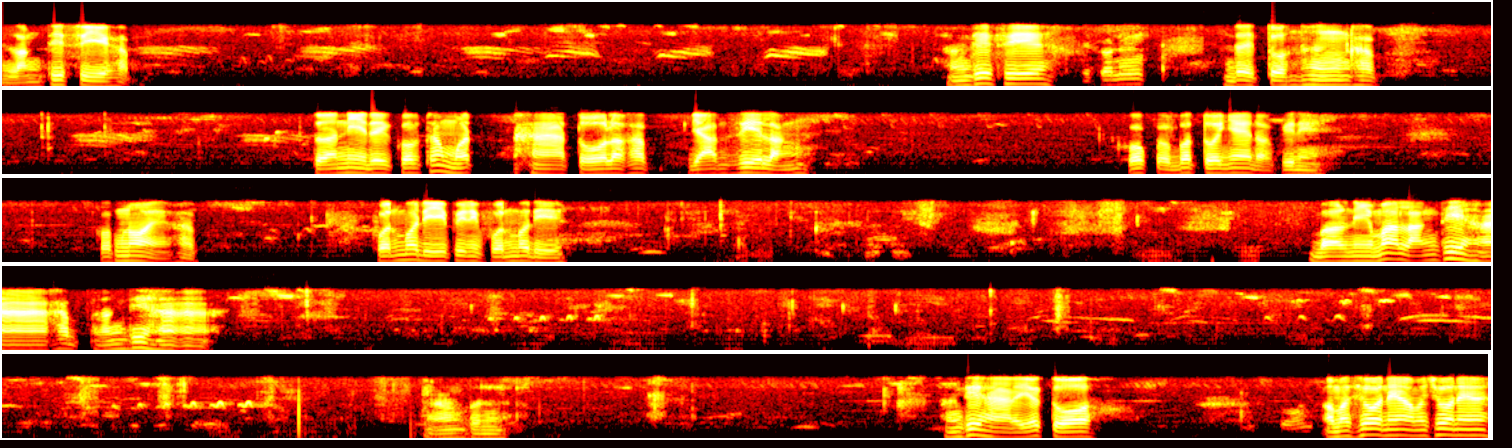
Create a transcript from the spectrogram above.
หลังที่สี่ครับ หลังที่สี่อีกตัวหนึ่งได้ตัวหนึ่งครับ ตัวนี้ได้ครบทั้งหมดห้าตัวแล้วครับ ยามสี่หลังครบกับบ่ตัวใหญ่ดอกปีนี้ครบน้อยครับ ฝนบ่ดีปีนี้ฝนบ่ดี บาลนี้มาหลังที่หาครับ หลังที่หาเอาเป็นหลังที่หาได้ยักตัว เอามาโชว์เนี่ยเอามาโชว์เนี่ย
